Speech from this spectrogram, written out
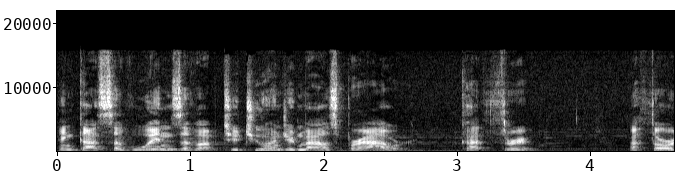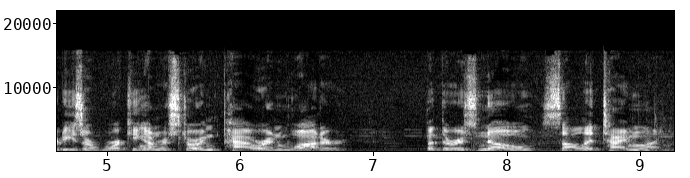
and gusts of winds of up to 200 miles per hour cut through. Authorities are working on restoring power and water, but there is no solid timeline.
